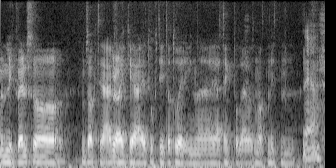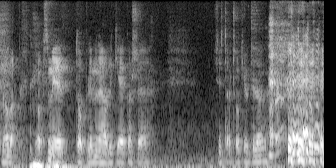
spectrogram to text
Men likevel så Som sagt, jeg er glad ikke jeg tok de tatoveringene jeg tenkte på da jeg var sånn 18-19 Ja. nå, da. Det var ikke så mye tåpelig, men jeg hadde ikke kanskje syntes det var så kult i dag. Da.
